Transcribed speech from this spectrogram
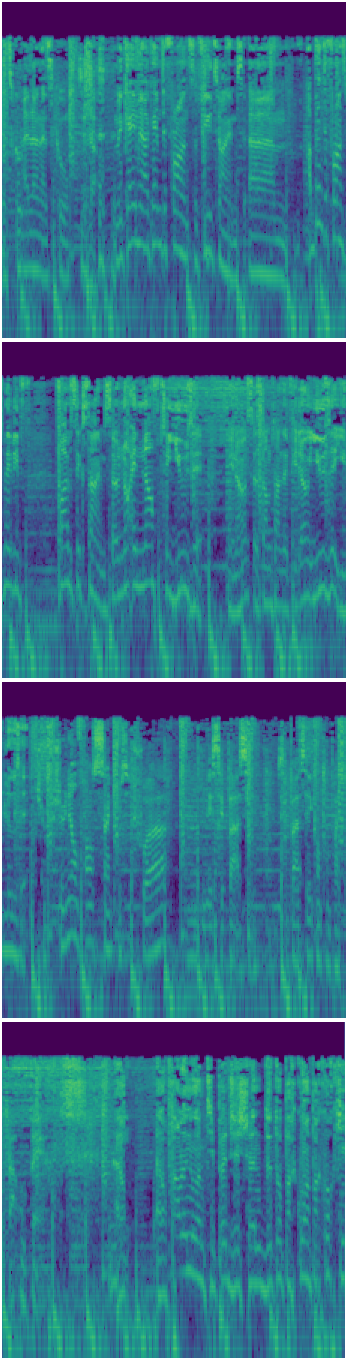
At school? I learned at school. I came, I came to France a few times. Um, I've been to France maybe five or six times, so not enough to use it, you know? So sometimes if you don't use it, you lose it. Je suis venu en France cinq ou six fois, mais c'est pas assez. C'est pas assez quand on pratique pas, on perd. Alors, alors parle-nous un petit peu Jason de ton parcours, un parcours qui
